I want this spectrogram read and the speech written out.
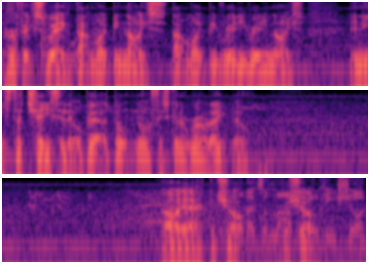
perfect swing. That might be nice. That might be really, really nice. It needs to chase a little bit. I don't know if it's going to roll out though. Oh yeah, good shot. Oh, good shot. shot.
